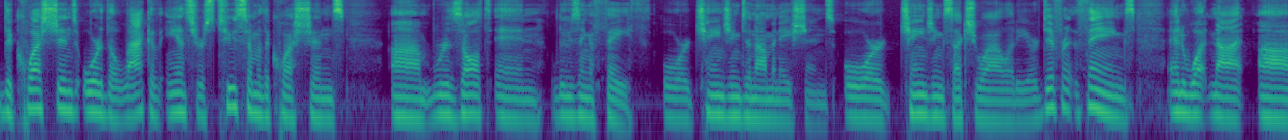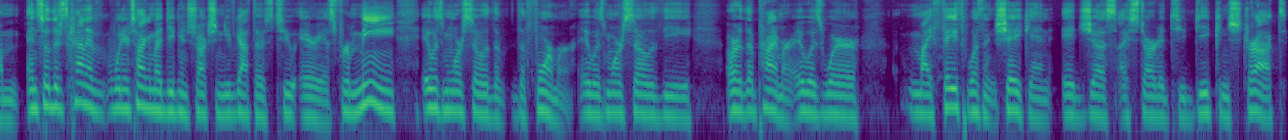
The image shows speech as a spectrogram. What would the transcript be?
the questions or the lack of answers to some of the questions um, result in losing a faith or changing denominations or changing sexuality or different things and whatnot. Um, and so there's kind of when you're talking about deconstruction, you've got those two areas. For me, it was more so the the former. It was more so the or the primer. It was where my faith wasn't shaken. It just I started to deconstruct,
